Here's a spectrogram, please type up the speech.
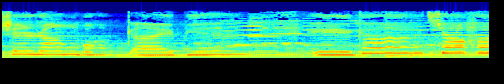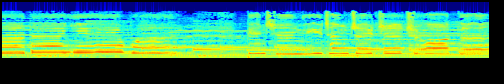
的出现让我改变？一个巧合的意外，变成一场最执着的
